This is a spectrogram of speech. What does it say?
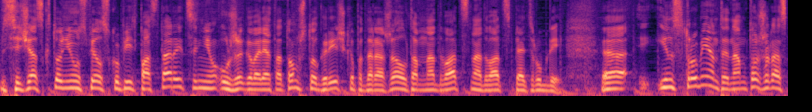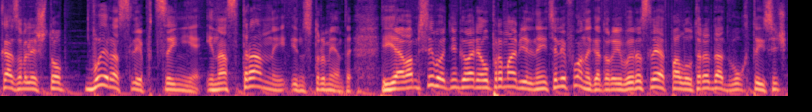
Сейчас, кто не успел скупить по старой цене, уже говорят о том, что гречка подорожала там на 20, на 25 рублей. Э, инструменты нам тоже рассказывали, что выросли в цене. Иностранные инструменты. Я вам сегодня говорил про мобильные телефоны, которые выросли от полутора до двух тысяч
